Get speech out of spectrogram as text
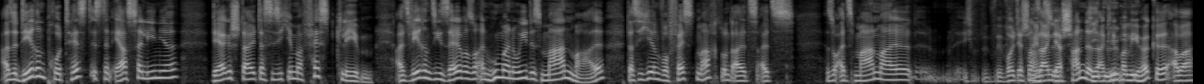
Also deren Protest ist in erster Linie der Gestalt, dass sie sich immer festkleben, als wären sie selber so ein humanoides Mahnmal, das sich irgendwo festmacht und als, als, so als Mahnmal, äh, ich wollte ja schon Meinst sagen, der Schande, da klingt man wie Höcke, aber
